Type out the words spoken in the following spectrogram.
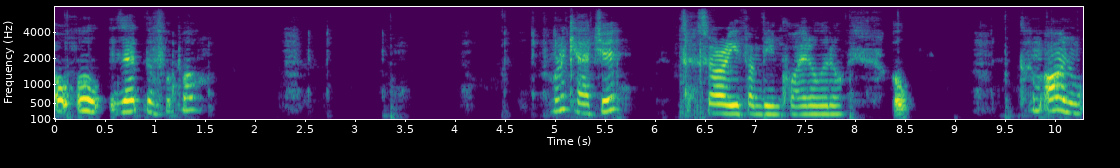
Oh, oh, is that the football? I want to catch it. Sorry if I'm being quiet a little. Oh, come on.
